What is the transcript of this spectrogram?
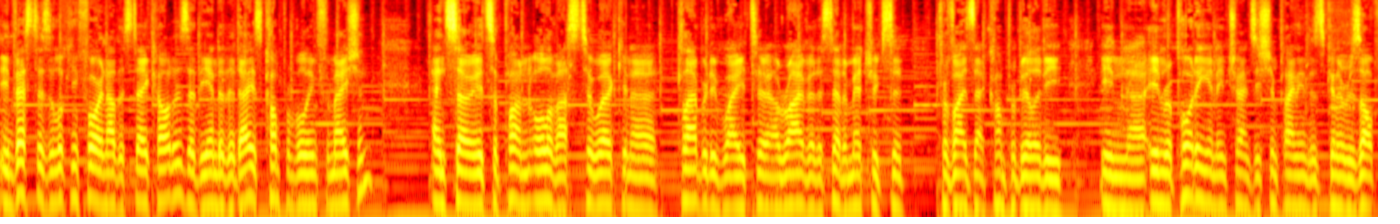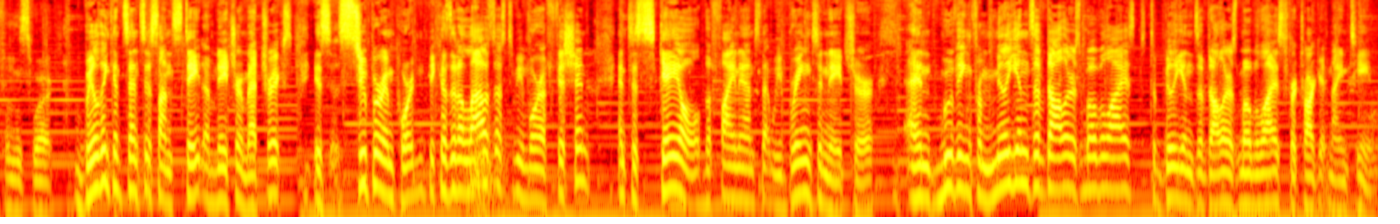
investors are looking for and other stakeholders at the end of the day is comparable information. And so it's upon all of us to work in a collaborative way to arrive at a set of metrics that provides that comparability in, uh, in reporting and in transition planning that's going to result from this work. Building consensus on state of nature metrics is super important because it allows us to be more efficient and to scale the finance that we bring to nature and moving from millions of dollars mobilized to billions of dollars mobilized for Target 19.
